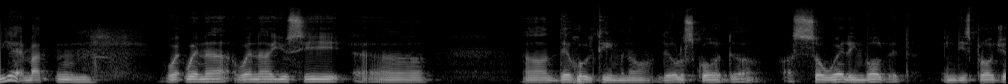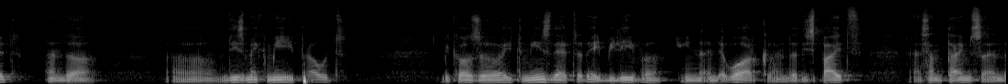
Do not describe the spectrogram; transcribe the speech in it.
Yeah, but wh- when uh, when uh, you see uh, uh, the whole team, no, the whole squad uh, are so well involved in this project, and uh, this make me proud because it means that they believe in, in the work, and despite sometimes and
